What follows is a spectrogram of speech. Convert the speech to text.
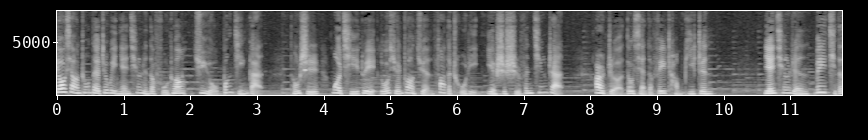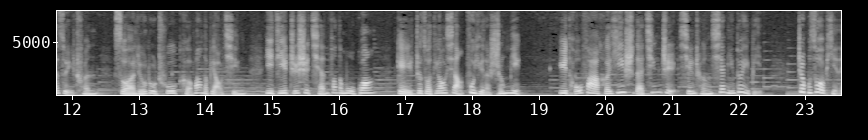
雕像中的这位年轻人的服装具有绷紧感，同时莫奇对螺旋状卷发的处理也是十分精湛，二者都显得非常逼真。年轻人微起的嘴唇所流露出渴望的表情，以及直视前方的目光，给这座雕像赋予了生命，与头发和衣饰的精致形成鲜明对比。这部作品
